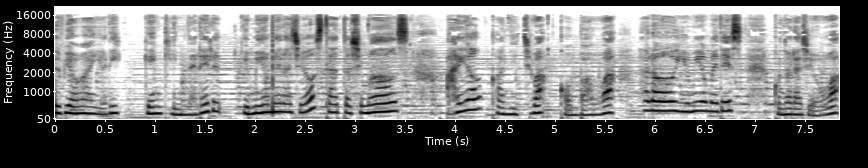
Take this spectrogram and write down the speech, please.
数秒前より元気になれる弓嫁ラジオをスタートします。おはようこんにちは。こんばんは。ハロー弓嫁です。このラジオは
